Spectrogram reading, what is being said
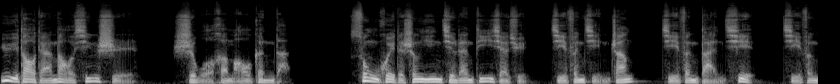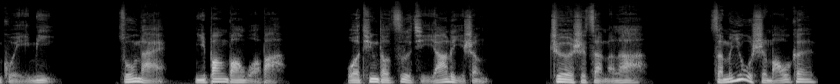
遇到点闹心事，是我和毛根的。宋慧的声音竟然低下去，几分紧张，几分胆怯，几分诡秘。祖奶，你帮帮我吧。我听到自己呀了一声，这是怎么了？怎么又是毛根？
